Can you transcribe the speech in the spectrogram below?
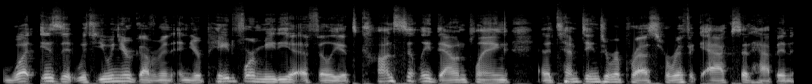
What is it with you and your government and your paid for media affiliates constantly downplaying and attempting to repress horrific acts that happen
